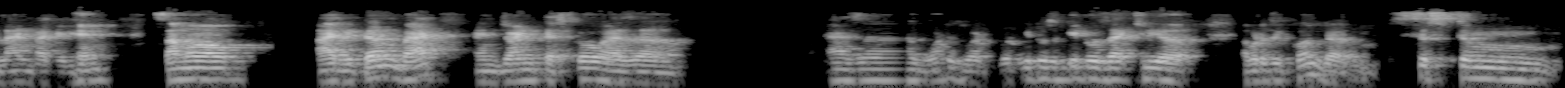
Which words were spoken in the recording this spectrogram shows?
land back again. Somehow I returned back and joined Tesco as a as a what is what it was it was actually a what is it called? A system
